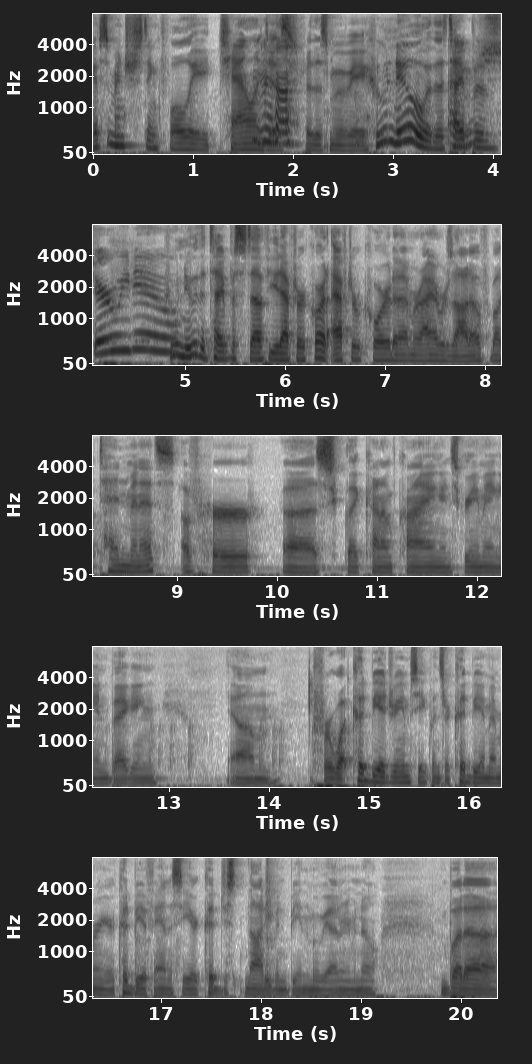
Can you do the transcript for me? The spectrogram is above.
We have some interesting foley challenges for this movie. Who knew the type I'm of sure we do. who knew the type of stuff you'd have to record? I have to record uh, Mariah Rosado for about ten minutes of her, uh, like kind of crying and screaming and begging, um, for what could be a dream sequence or could be a memory or could be a fantasy or could just not even be in the movie. I don't even know. But uh,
